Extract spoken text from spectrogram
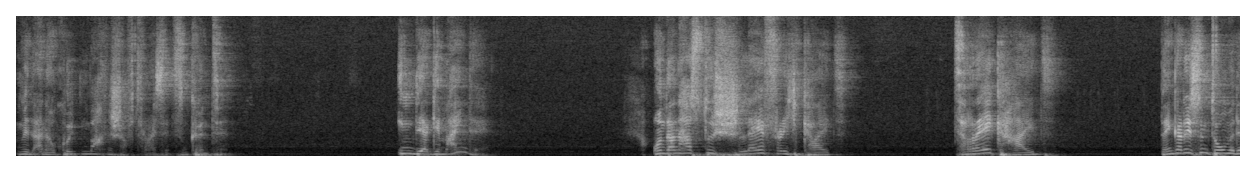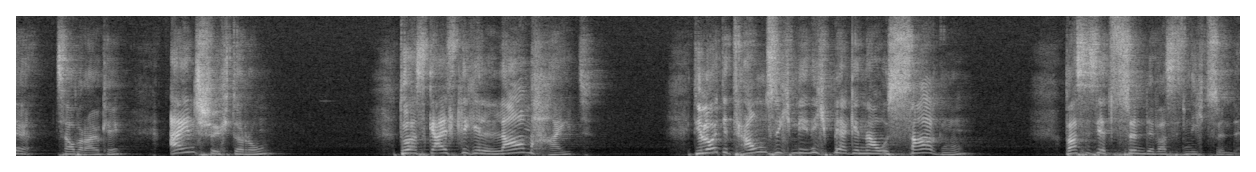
mit einer okkulten Machenschaft freisetzen könnten. In der Gemeinde. Und dann hast du Schläfrigkeit, Trägheit. Denk an die Symptome der Zauberei, okay? Einschüchterung, Du hast geistliche Lahmheit. Die Leute trauen sich mir nicht mehr genau sagen, was ist jetzt Sünde, was ist nicht Sünde.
